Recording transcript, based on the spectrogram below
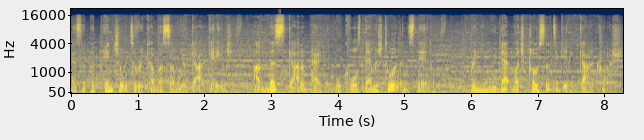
has the potential to recover some of your guard gauge, a missed guard impact will cause damage to it instead, bringing you that much closer to getting guard crushed.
